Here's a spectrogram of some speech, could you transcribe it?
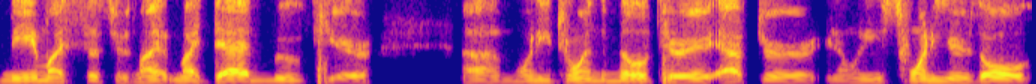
me and my sisters. My my dad moved here um, when he joined the military after you know when he was 20 years old,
